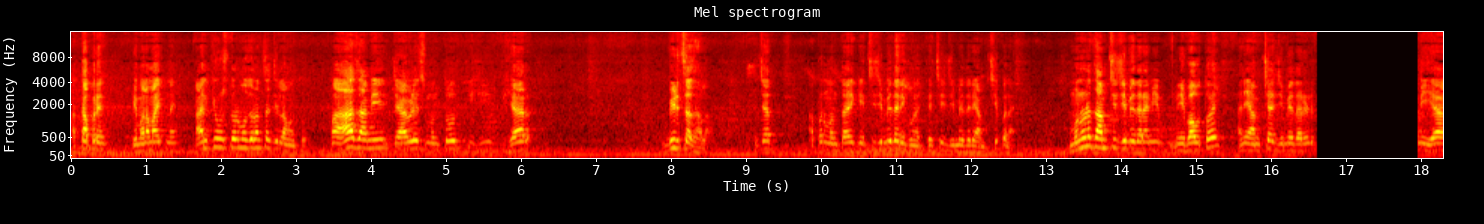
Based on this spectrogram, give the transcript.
आतापर्यंत हे मला माहीत नाही. आणखी ऊसतोड मजुरांचा जिल्हा म्हणतो. मग आज आम्ही ज्यावेळेस म्हणतो की ही बिहार बीडचा झाला. त्याच्यात आपण म्हणताय की याची जिम्मेदारी कोण आहे? त्याची जिम्मेदारी आमची पण आहे. म्हणूनच आमची जिम्मेदारी आम्ही निभावतोय आणि आमच्या जिम्मेदारीने आम्ही या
